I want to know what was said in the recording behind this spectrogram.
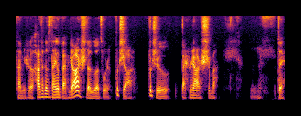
大米说哈萨克斯坦有百分之二十的俄族人，不止啊，不止百分之二十吧？嗯，对。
